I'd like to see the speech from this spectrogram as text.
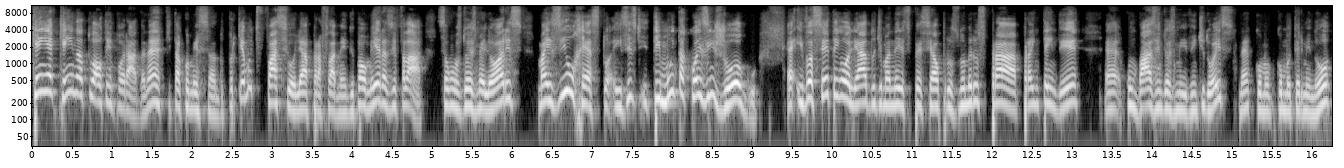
quem é quem na atual temporada, né? Que está começando. Porque é muito fácil olhar para Flamengo e Palmeiras e falar, ah, são os dois melhores, mas e o resto? Existe, tem muita coisa em jogo. É, e você tem olhado de maneira especial para os números para entender, é, com base em 2022, né? Como, como terminou,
